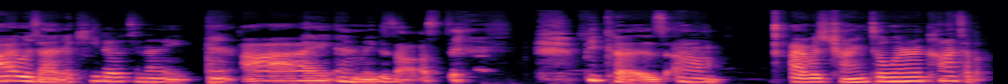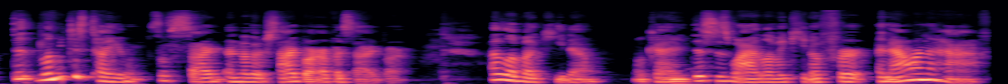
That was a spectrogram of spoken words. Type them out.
I was at Aikido tonight and I am exhausted because um, I was trying to learn a concept. Let me just tell you a side, another sidebar of a sidebar. I love Aikido. Okay, this is why I love Aikido. For an hour and a half,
